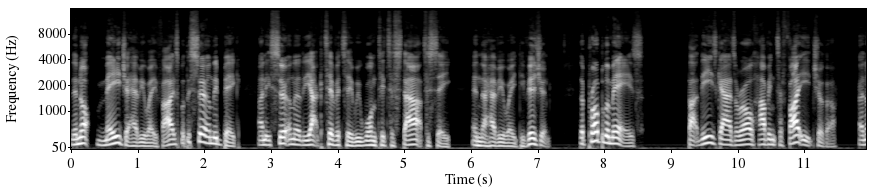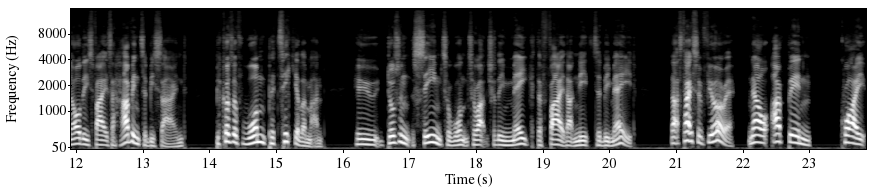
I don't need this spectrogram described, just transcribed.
They're not major heavyweight fights, but they're certainly big. And it's certainly the activity we wanted to start to see in the heavyweight division. The problem is that these guys are all having to fight each other, and all these fights are having to be signed because of one particular man who doesn't seem to want to actually make the fight that needs to be made. That's Tyson Fury. Now, I've been quite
